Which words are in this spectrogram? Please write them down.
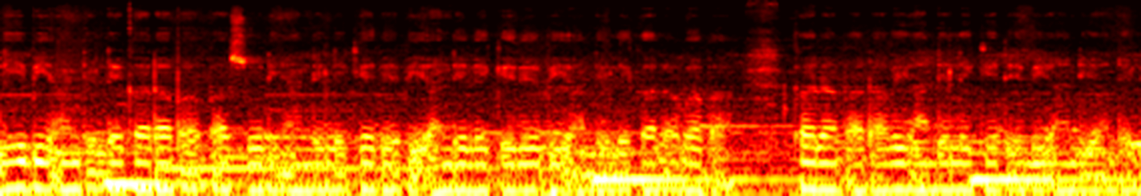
Libi andele kadababa sudi andele kedebi andele kedebi andele kadababa kadabada bi andele kedebi andi andele.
